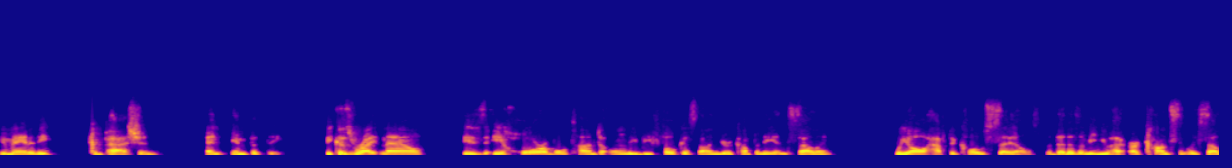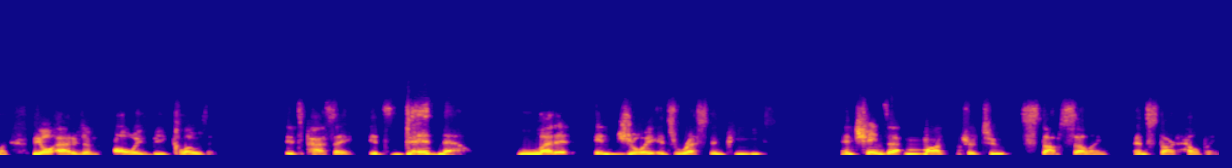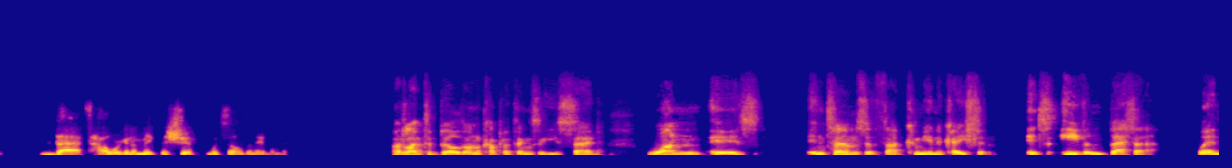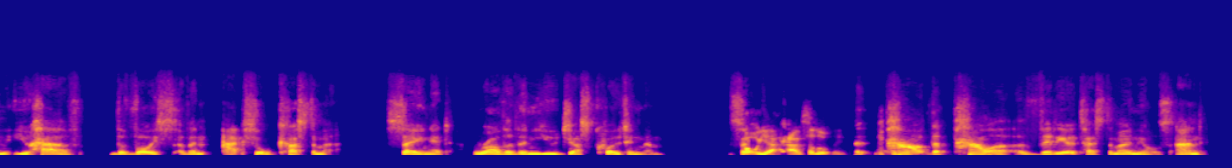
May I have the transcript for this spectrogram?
humanity, compassion, and empathy. Because right now is a horrible time to only be focused on your company and selling we all have to close sales, but that doesn't mean you ha- are constantly selling. The old adage of always be closing, it's passe. It's dead now. Let it enjoy its rest in peace and change that mantra to stop selling and start helping. That's how we're going to make the shift with sales enablement. I'd like to build on a couple of things that you said. One is in terms of that communication, it's even better when you have the voice of an actual customer saying it rather than you just quoting them. So oh yeah, absolutely. The power, the power of video testimonials, and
